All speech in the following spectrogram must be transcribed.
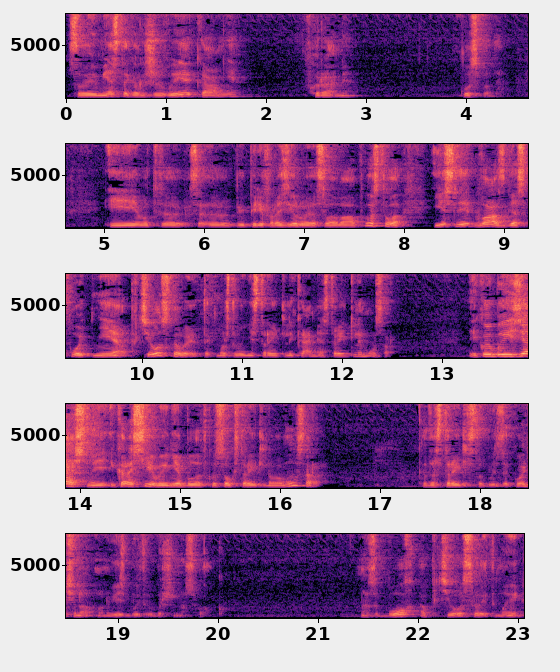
свое место как живые камни в храме Господа. И вот э, э, перефразируя слова апостола, если вас Господь не обтесывает, так может вы не строительный камень, а строительный мусор. И какой бы изящный и красивый не был этот кусок строительного мусора, когда строительство будет закончено, он весь будет выброшен на свалку. Нас Бог обтесывает, мы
